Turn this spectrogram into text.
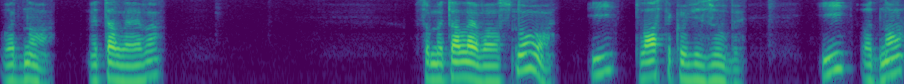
Одна металева. Металева основа і пластикові зуби. І одна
